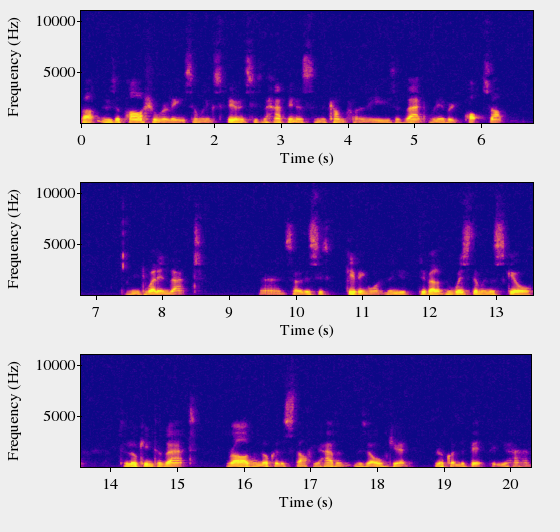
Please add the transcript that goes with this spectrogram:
But there's a partial release, and one experiences the happiness and the comfort and the ease of that whenever it pops up, and you dwell in that. And so this is giving what you develop the wisdom and the skill to look into that rather than look at the stuff you haven't resolved yet. Look at the bit that you have.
